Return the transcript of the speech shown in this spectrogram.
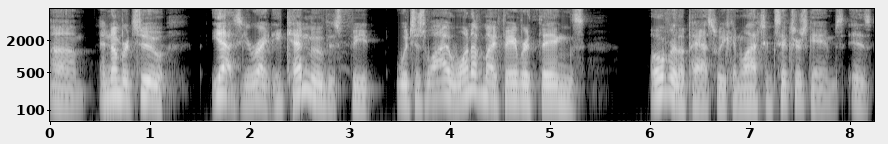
Um, and number two, yes, you're right. He can move his feet, which is why one of my favorite things over the past week in watching Sixers games is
